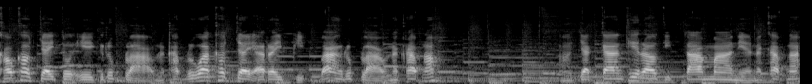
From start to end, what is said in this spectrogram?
เขาเข้าใจตัวเองหรือเปล่านะครับ หรือว่าเข้าใจอะไรผิดบ้างหรือเปล่านะครับเนาะจากการที่เราติดตามมาเนี่ยนะครับนะ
